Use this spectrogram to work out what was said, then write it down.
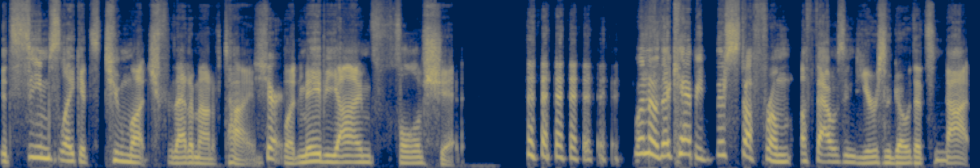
it seems like it's too much for that amount of time. Sure. But maybe I'm full of shit. Well, no, that can't be. There's stuff from a thousand years ago that's not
